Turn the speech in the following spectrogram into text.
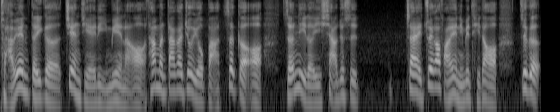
法院的一个见解里面呢哦，他们大概就有把这个哦整理了一下，就是。在最高法院里面提到哦，这个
